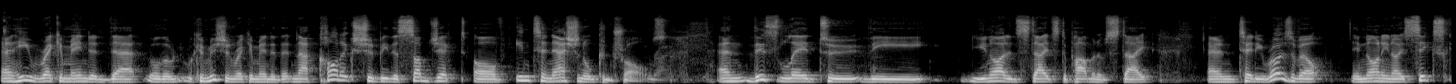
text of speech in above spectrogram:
And he recommended that, or the commission recommended that narcotics should be the subject of international controls. And this led to the United States Department of State and Teddy Roosevelt in 1906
